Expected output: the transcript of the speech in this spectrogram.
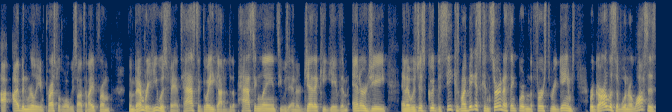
I, I, have been really impressed with what we saw tonight from from Bembry. He was fantastic. The way he got into the passing lanes, he was energetic. He gave them energy. And it was just good to see because my biggest concern, I think, from the first three games, regardless of win or losses,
